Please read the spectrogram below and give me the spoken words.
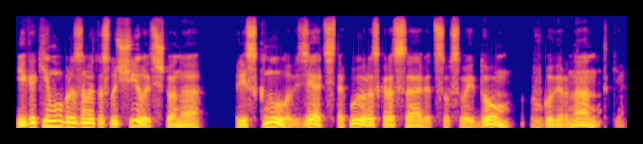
И каким образом это случилось, что она рискнула взять такую раскрасавицу в свой дом в гувернантке?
